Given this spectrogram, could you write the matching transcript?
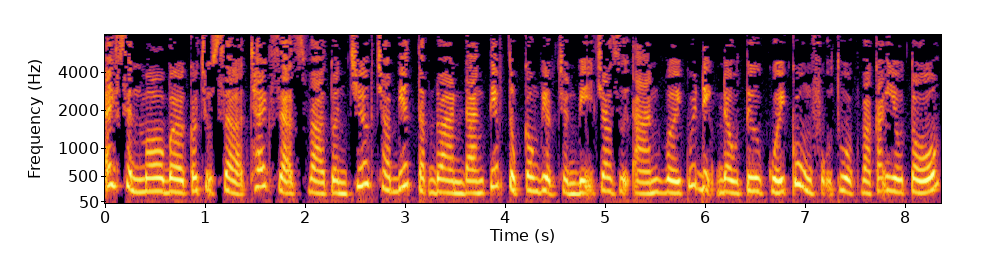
ExxonMobil có trụ sở Texas vào tuần trước cho biết tập đoàn đang tiếp tục công việc chuẩn bị cho dự án với quyết định đầu tư cuối cùng phụ thuộc vào các yếu tố,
